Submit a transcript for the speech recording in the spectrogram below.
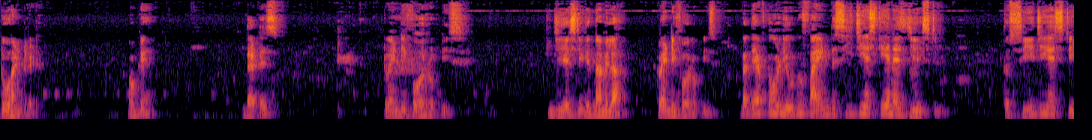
200 okay that is 24 rupees GST कितना मिला 24 rupees but they have told you to find the CGST and SGST तो CGST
